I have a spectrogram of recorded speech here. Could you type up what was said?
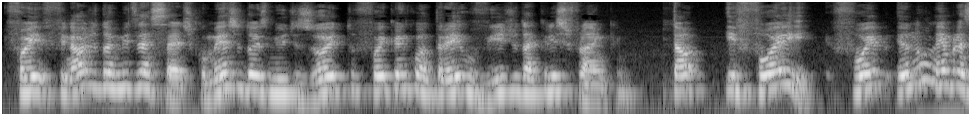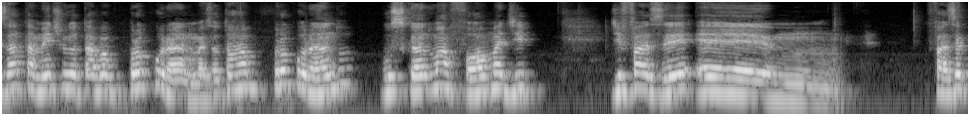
foi final de 2017, começo de 2018, foi que eu encontrei o vídeo da Chris Franklin. Então, e foi, foi, eu não lembro exatamente o que eu estava procurando, mas eu estava procurando, buscando uma forma de, de fazer, é, fazer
